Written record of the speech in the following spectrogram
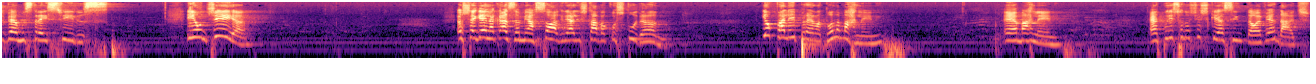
tivemos três filhos. E um dia, eu cheguei na casa da minha sogra e ela estava costurando. E eu falei para ela, dona Marlene. É, Marlene. É por isso que eu não te esqueço, então, é verdade.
